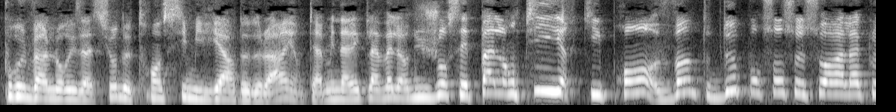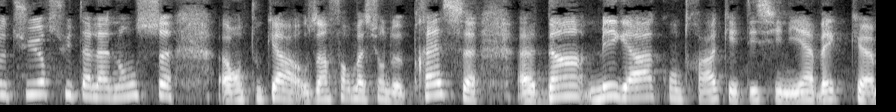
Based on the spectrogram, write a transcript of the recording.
pour une valorisation de 36 milliards de dollars. Et on termine avec la valeur du jour, c'est Palantir qui prend 22% ce soir à la clôture suite à l'annonce, euh, en tout cas aux informations de presse, euh, d'un méga contrat qui a été signé avec euh,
